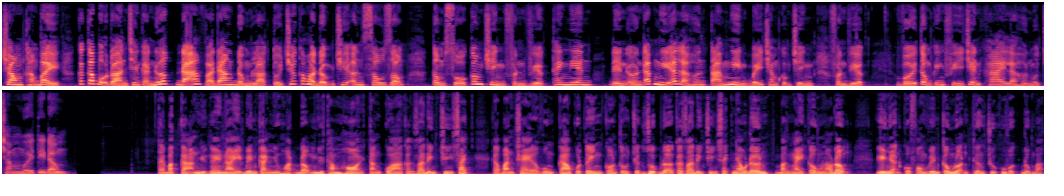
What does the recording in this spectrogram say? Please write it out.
Trong tháng 7, các cấp bộ đoàn trên cả nước đã và đang đồng loạt tổ chức các hoạt động tri ân sâu rộng. Tổng số công trình phần việc thanh niên đền ơn đáp nghĩa là hơn 8.700 công trình phần việc, với tổng kinh phí triển khai là hơn 110 tỷ đồng. Tại Bắc Cạn những ngày này, bên cạnh những hoạt động như thăm hỏi, tặng quà các gia đình chính sách, các bạn trẻ ở vùng cao của tỉnh còn tổ chức giúp đỡ các gia đình chính sách neo đơn bằng ngày công lao động, ghi nhận của phóng viên công luận thường trú khu vực Đông Bắc.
